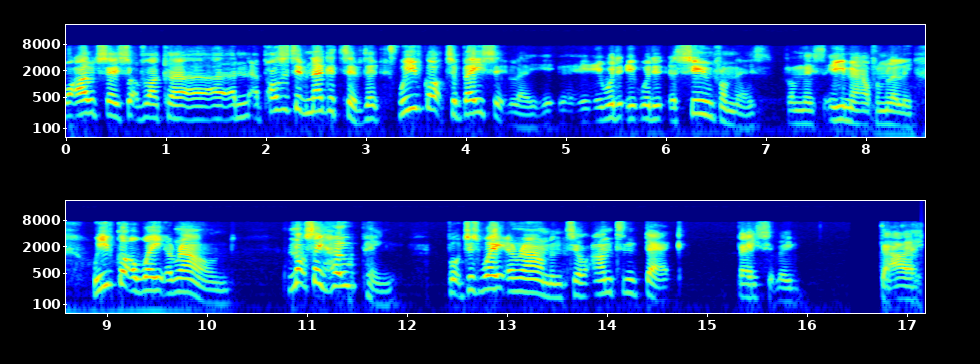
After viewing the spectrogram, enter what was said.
what I would say sort of like a, a, a positive negative that we've got to basically it, it would it would assume from this from this email from Lily we've got to wait around not say hoping but just wait around until Ant and Dec basically die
